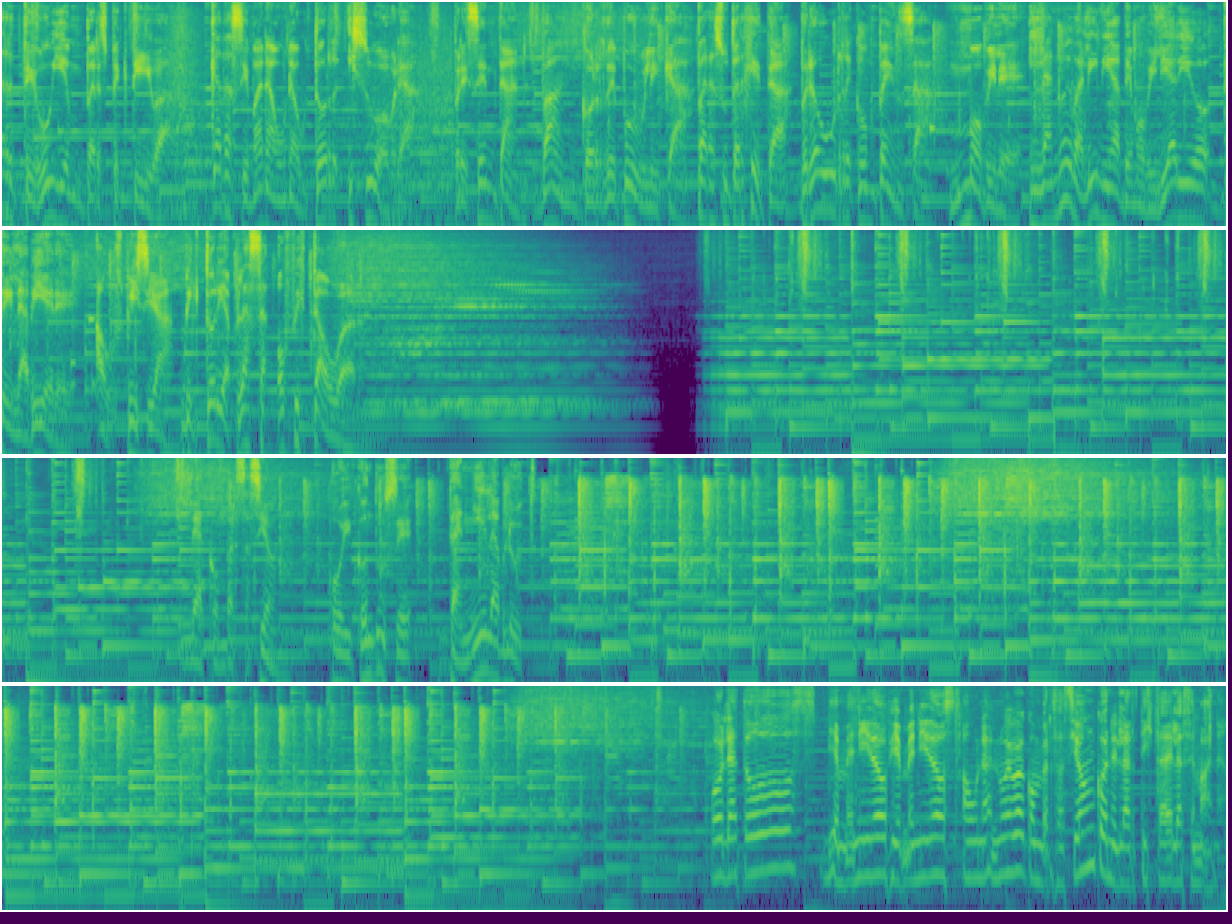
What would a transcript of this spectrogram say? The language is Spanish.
Arte Uy en Perspectiva. Cada semana un autor y su obra. Presentan Banco República. Para su tarjeta, Brow Recompensa. Móvile, la nueva línea de mobiliario de la Viere. Auspicia Victoria Plaza Office Tower. La conversación. Hoy conduce Daniela Blut. Hola a todos, bienvenidos, bienvenidos a una nueva conversación con el artista de la semana.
